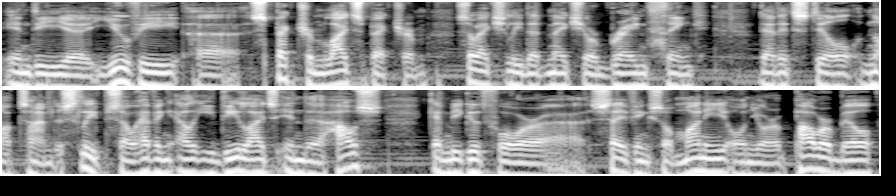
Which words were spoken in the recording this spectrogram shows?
in the UV uh, uh, spectrum, light spectrum. So actually, that makes your brain think that it's still not time to sleep. So having LED lights in the house can be good for uh, saving some money on your power bill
